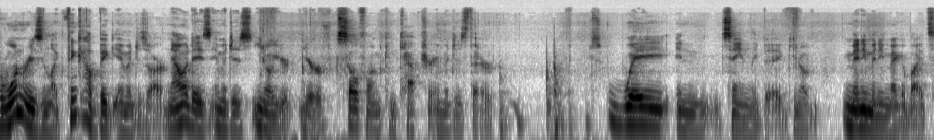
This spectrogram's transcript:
for one reason, like think how big images are. Nowadays, images, you know, your your cell phone can capture images that are way insanely big. You know, many, many megabytes.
